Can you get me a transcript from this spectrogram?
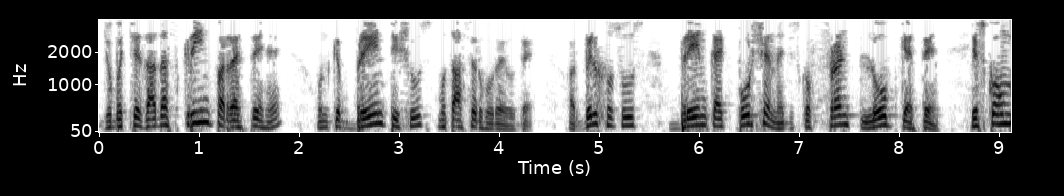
جو بچے زیادہ اسکرین پر رہتے ہیں ان کے برین ٹیشوز متاثر ہو رہے ہوتے ہیں۔ اور بالخصوص برین کا ایک پورشن ہے جس کو فرنٹ لوب کہتے ہیں۔ اس کو ہم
